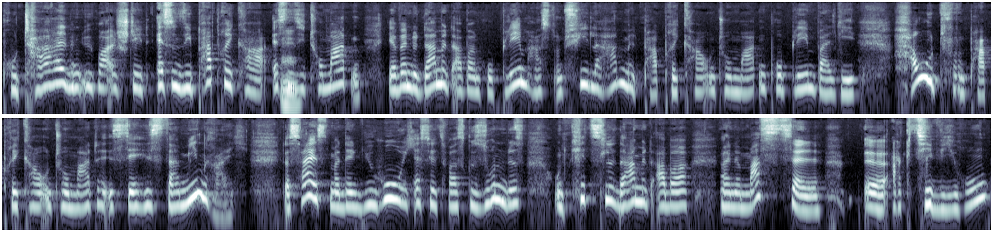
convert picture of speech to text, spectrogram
brutal, wenn überall steht, essen Sie Paprika, essen hm. Sie Tomaten. Ja, wenn du damit aber ein Problem hast, und viele haben mit Paprika und Tomaten ein Problem, weil die Haut von Paprika und Tomate ist sehr histaminreich. Das heißt, man denkt, juhu, ich esse jetzt was Gesundes und kitzle damit aber meine Mastzell äh, Aktivierung.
